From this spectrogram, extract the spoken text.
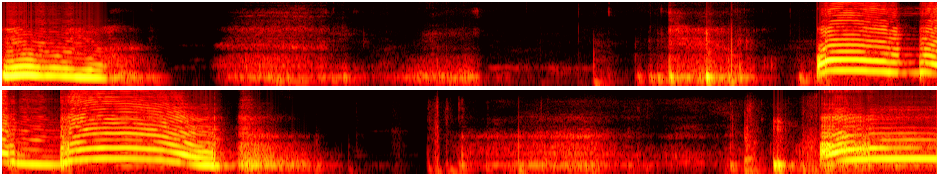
Ё-моё. О, мой бог! А!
